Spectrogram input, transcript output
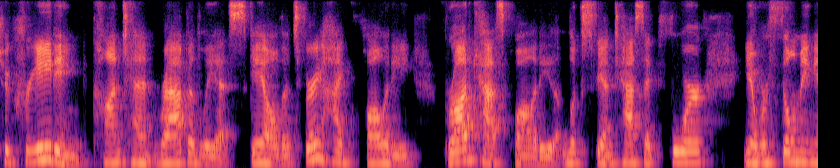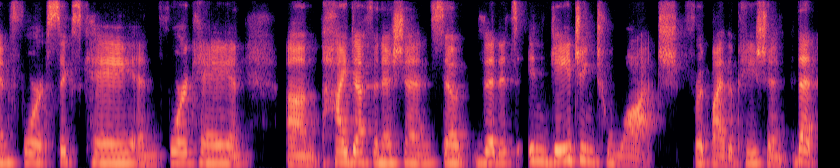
to creating content rapidly at scale that's very high quality broadcast quality that looks fantastic for you know we're filming in 4 6k and 4k and um, high definition. So that it's engaging to watch for by the patient that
